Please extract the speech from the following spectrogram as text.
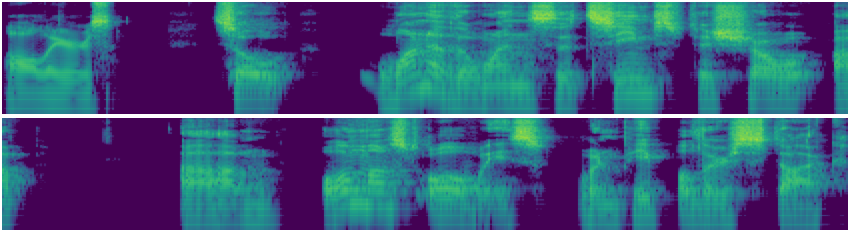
all ears. So, one of the ones that seems to show up um, almost always when people are stuck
